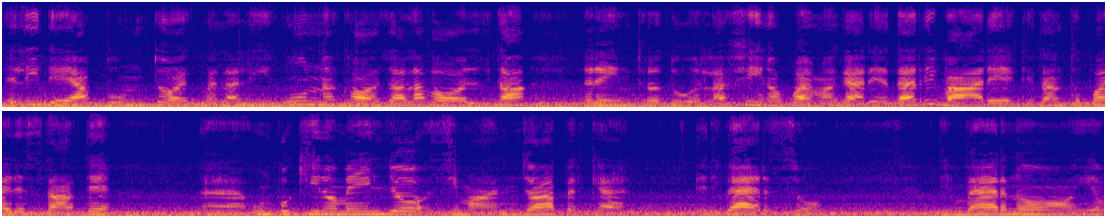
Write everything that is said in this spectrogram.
l'idea appunto è quella lì una cosa alla volta reintrodurla fino poi magari ad arrivare che tanto poi d'estate eh, un pochino meglio si mangia perché è diverso. D'inverno io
